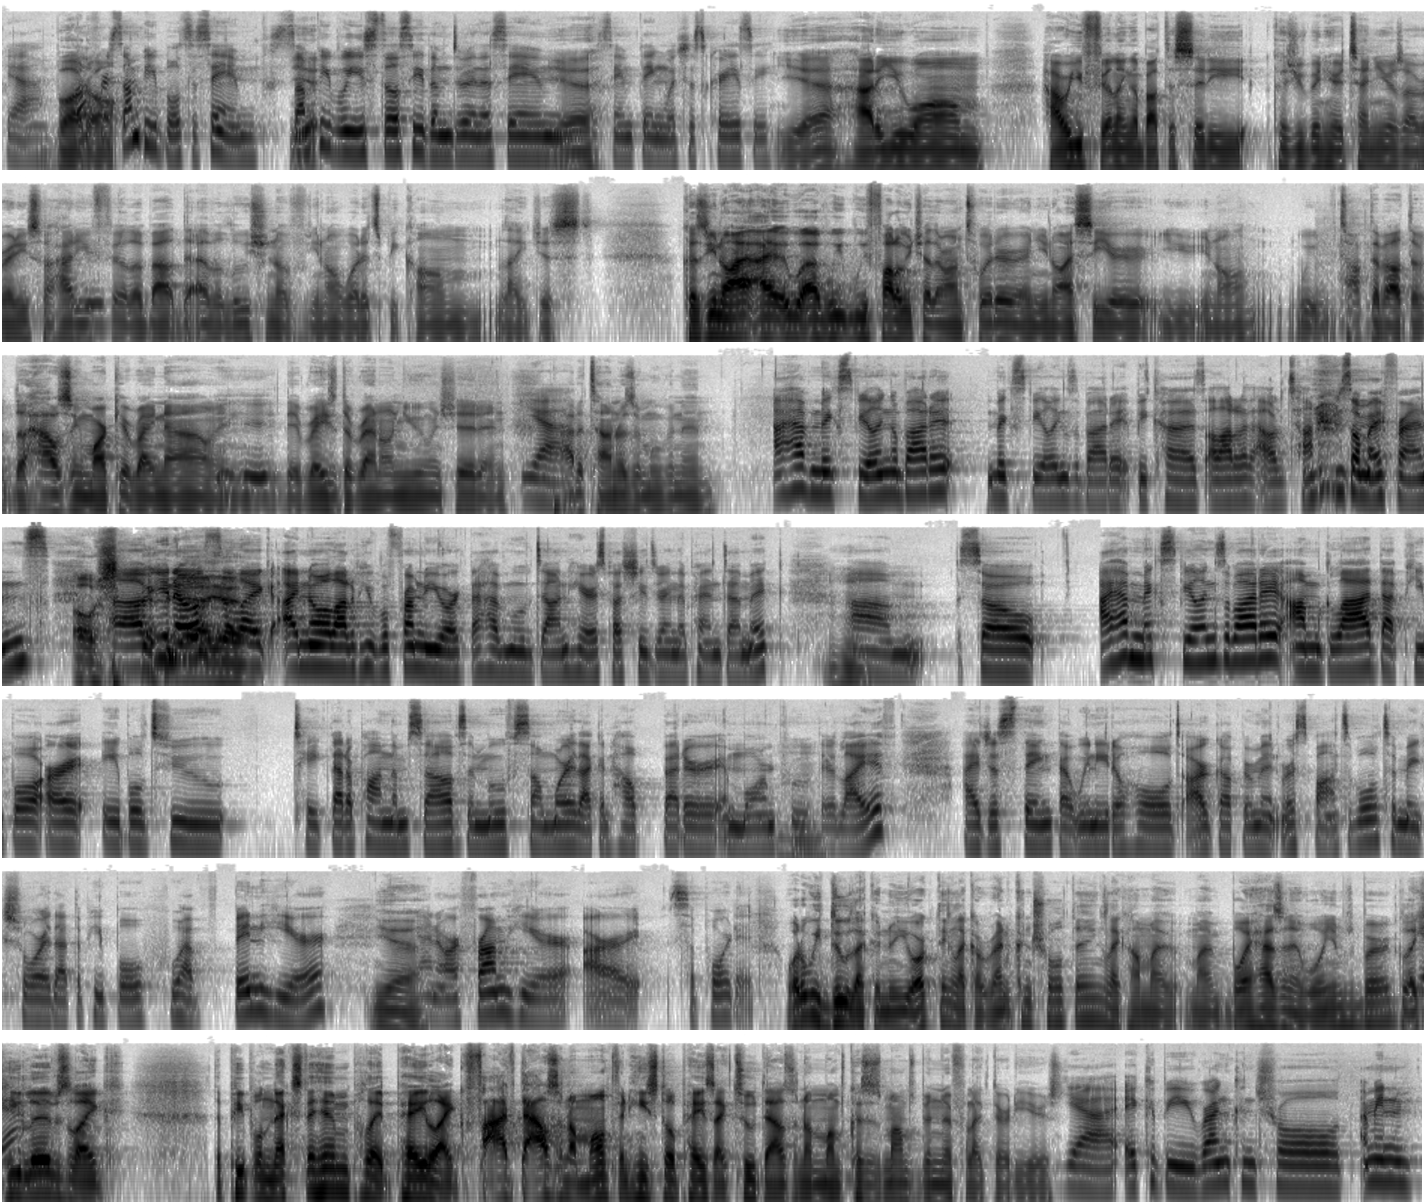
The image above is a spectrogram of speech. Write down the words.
Yeah. but, uh, for some people, it's the same. Some yeah. people you still see them doing the same Yeah. the same thing, which is crazy. Yeah. How do you um? How are you feeling about the city? Because you've been here ten years already. So how do Mm-hmm. you feel about the evolution of you know what it's become? Like just. Cause you know I, I we, we follow each other on Twitter and you know I see your you you know we talked about the, the housing market right now and they raised the rent on you and shit and Mm-hmm. Yeah. out of towners are moving in. I have mixed feeling about it. Mixed feelings about it because a lot of the out of towners are my friends. Oh, shit. uh, you know. Yeah, yeah. So like, I know a lot of people from New York that have moved down here, especially during the pandemic. Mm-hmm. Um, so I have mixed feelings about it. I'm glad that people are able to take that upon themselves and move somewhere that can help better and more improve Mm-hmm. their life. I just think that we need to hold our government responsible to make sure that the people who have been here Yeah. and are from here are supported. What do we do? Like a New York thing, like a rent control thing, like how my, my boy has it in Williamsburg. Like he lives like the people next to him pay, pay like five thousand a month, and he still pays like two thousand a month because his mom's been there for like thirty years. Yeah, it could be rent control. I mean,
